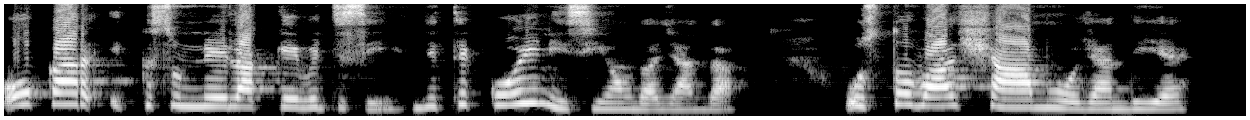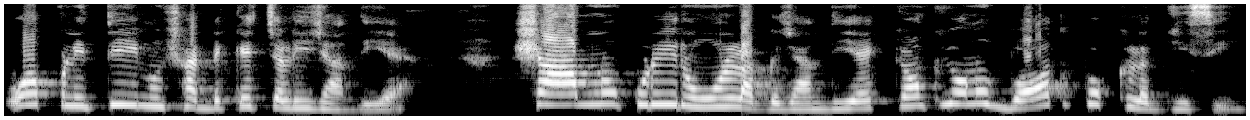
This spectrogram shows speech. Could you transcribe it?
ਉਹ ਘਰ ਇੱਕ ਸੁੰਨੇ ਇਲਾਕੇ ਵਿੱਚ ਸੀ, ਜਿੱਥੇ ਕੋਈ ਨਹੀਂ ਸੀ ਆਉਂਦਾ ਜਾਂਦਾ। ਉਸ ਤੋਂ ਬਾਅਦ ਸ਼ਾਮ ਹੋ ਜਾਂਦੀ ਹੈ। ਉਹ ਆਪਣੀ ਧੀ ਨੂੰ ਛੱਡ ਕੇ ਚਲੀ ਜਾਂਦੀ ਹੈ। ਸ਼ਾਮ ਨੂੰ ਕੁੜੀ ਰੋਣ ਲੱਗ ਜਾਂਦੀ ਹੈ ਕਿਉਂਕਿ ਉਹਨੂੰ ਬਹੁਤ ਭੁੱਖ ਲੱਗੀ ਸੀ।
